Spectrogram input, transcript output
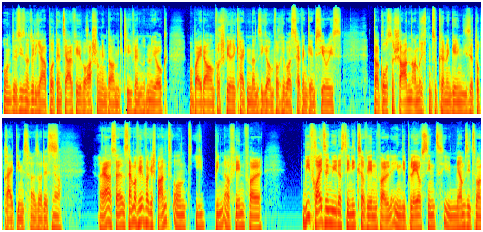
Und es ist natürlich auch Potenzial für Überraschungen da mit Cleveland und New York, wobei da einfach Schwierigkeiten dann sicher einfach über Seven Game Series da großen Schaden anrichten zu können gegen diese Top 3 Teams. Also das, ja, ja seien wir auf jeden Fall gespannt und ich bin auf jeden Fall mich freut es irgendwie, dass die Knicks auf jeden Fall in die Playoffs sind. Wir haben sie zwar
